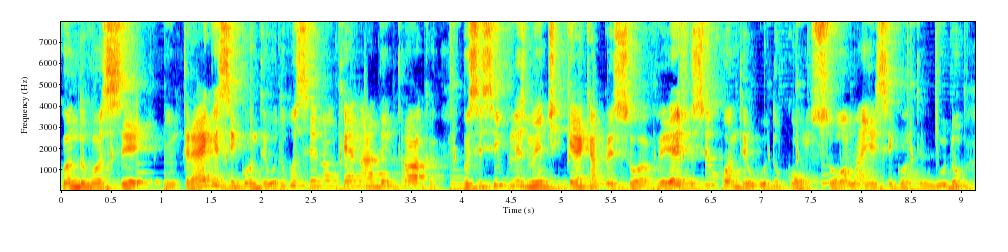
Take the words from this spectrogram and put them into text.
Quando você entrega esse conteúdo, você não quer nada em troca. Você simplesmente quer que a pessoa veja o seu conteúdo, consoma esse conteúdo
